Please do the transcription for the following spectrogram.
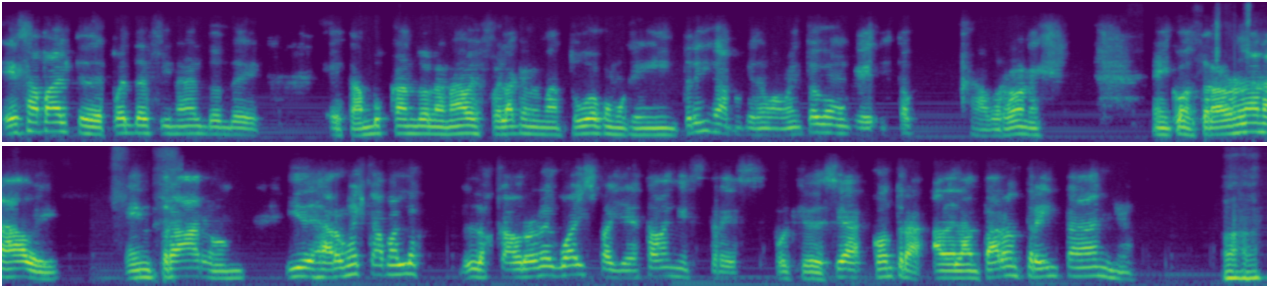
esa parte después del final donde están buscando la nave fue la que me mantuvo como que en intriga, porque de momento como que estos cabrones encontraron la nave, entraron y dejaron escapar los, los cabrones para ya estaban en estrés, porque decía, contra, adelantaron 30 años. Ajá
